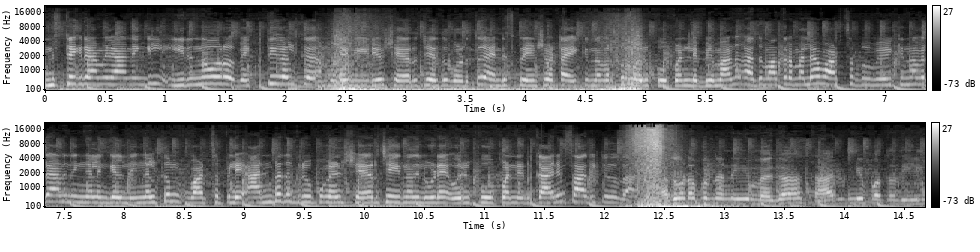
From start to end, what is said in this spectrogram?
ഇൻസ്റ്റഗ്രാമിലാണെങ്കിൽ ഇരുന്നൂറ് വ്യക്തികൾക്ക് നമ്മുടെ വീഡിയോ ഷെയർ ചെയ്ത് കൊടുത്ത് അതിന്റെ സ്ക്രീൻഷോട്ട് അയക്കുന്നവർക്കും ഒരു കൂപ്പൺ ലഭ്യമാണ്. അതുമാത്രമല്ല വാട്സപ്പ് ഉപയോഗിക്കുന്നവരാണ് നിങ്ങളെങ്കിൽ നിങ്ങൾക്കും വാട്സപ്പിലെ അൻപത് ഗ്രൂപ്പുകൾ ഷെയർ ചെയ്യുന്നതിലൂടെ ഒരു കൂപ്പൺ എടുക്കാനും സാധിക്കുന്നതാണ്. അതോടൊപ്പം തന്നെ ഈ മെഗാ കാരുണ്യ പദ്ധതിയിൽ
